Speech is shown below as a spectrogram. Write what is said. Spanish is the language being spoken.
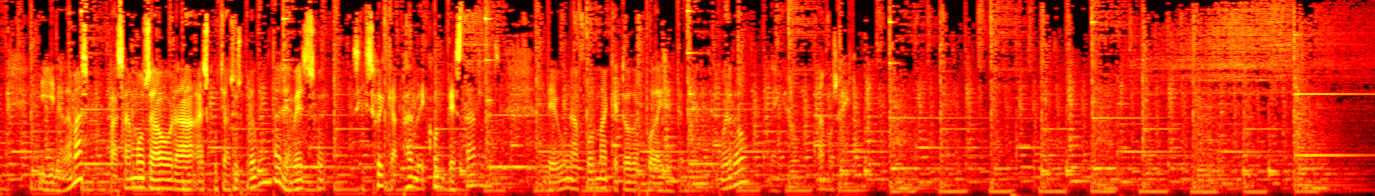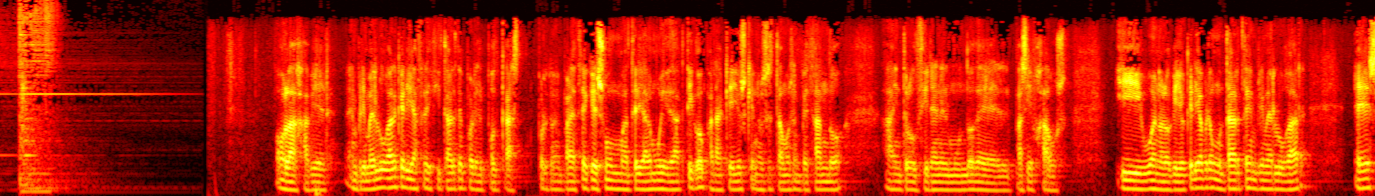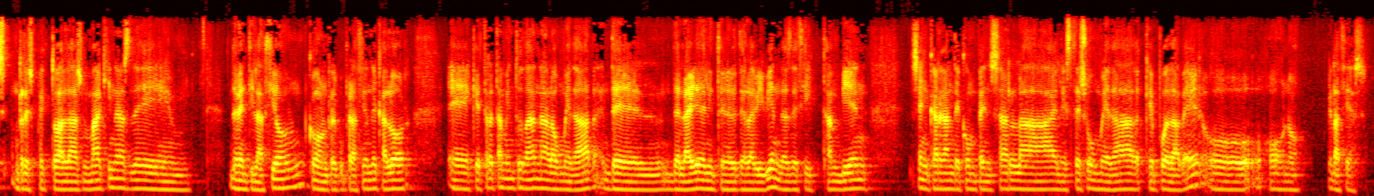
Y nada más, pasamos ahora a escuchar sus preguntas y a ver so, si soy capaz de contestarlas de una forma que todos podáis entender, ¿de acuerdo? Vamos a ello. Hola Javier, en primer lugar quería felicitarte por el podcast, porque me parece que es un material muy didáctico para aquellos que nos estamos empezando a introducir en el mundo del Passive House. Y bueno, lo que yo quería preguntarte en primer lugar es respecto a las máquinas de, de ventilación con recuperación de calor, eh, ¿qué tratamiento dan a la humedad del, del, aire del interior de la vivienda? Es decir, ¿también se encargan de compensar la, el exceso de humedad que pueda haber o, o no? Gracias.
